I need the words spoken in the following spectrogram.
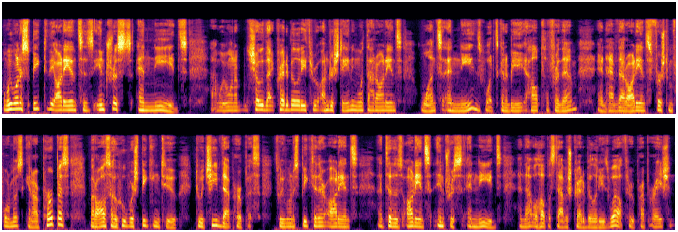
and we want to speak to the audience's interests and needs. Uh, we want to show that credibility through understanding what that audience wants and needs, what's going to be helpful for them and have that audience first and foremost in our purpose, but also who we're speaking to to achieve that purpose. So we want to speak to their audience and to those audience interests and needs, and that will help establish credibility as well through preparation.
